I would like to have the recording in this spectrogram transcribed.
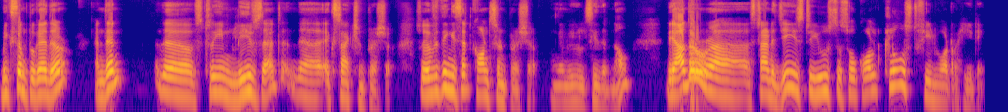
mix them together and then the stream leaves at the extraction pressure. So, everything is at constant pressure we will see that now. The other uh, strategy is to use the so called closed feed water heating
